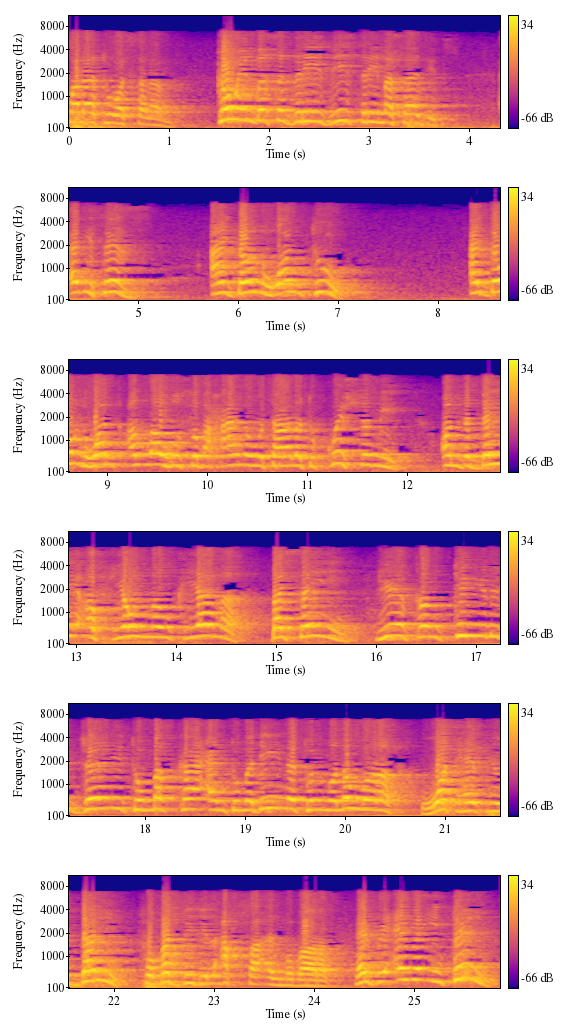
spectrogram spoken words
salatu wasalam. Go and visit these three masajids. And he says, I don't want to. I don't want Allah subhanahu wa ta'ala to question me on the day of Yawm al-Qiyamah by saying, you have continued the journey to Mecca and to Medina to Munawwara. What have you done for Masjid al-Aqsa al-Mubarak? Have you ever intend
